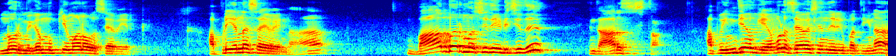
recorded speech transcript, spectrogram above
இன்னொரு மிக முக்கியமான ஒரு சேவை இருக்குது அப்படி என்ன சேவைன்னா பாபர் மசூதி இடிச்சது இந்த ஆர்எஸ்எஸ் தான். அப்போ இந்தியாவுக்கு எவ்வளோ சேவை செஞ்சுருக்கு பார்த்தீங்கன்னா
